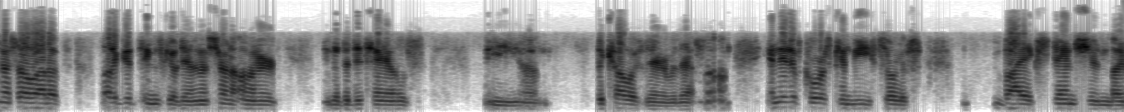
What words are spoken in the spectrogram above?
I saw a lot of a lot of good things go down. I was trying to honor, you know, the details, the um, the colors there with that song, and it of course can be sort of by extension, by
